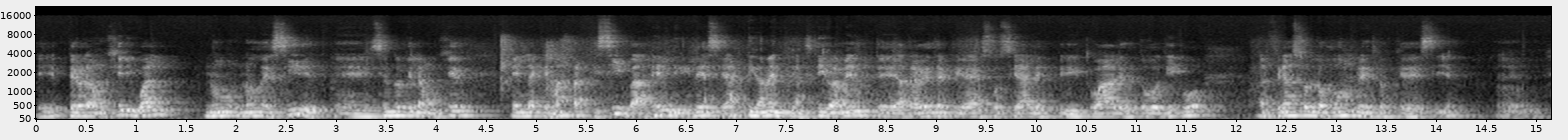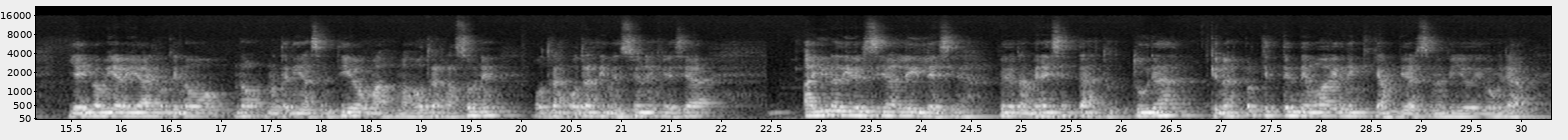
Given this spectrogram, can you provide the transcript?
eh, pero la mujer igual no, no decide, eh, siendo que la mujer es la que más participa en la iglesia. Activamente. Activamente, a través de actividades sociales, espirituales, de todo tipo, al final son los hombres los que deciden. y ahí para mí había algo que no, no, no tenía sentido, más, más otras razones, otras, otras dimensiones que decía, hay una diversidad en la iglesia, pero también hay ciertas estructuras que no es porque estén de moda que tienen que cambiar, sino que yo digo, mira,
